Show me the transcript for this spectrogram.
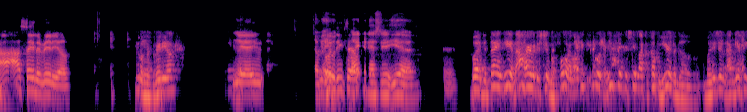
I, I seen the video. You on the video? Yeah, he, I mean, He he was was detailed. that shit. Yeah, But the thing is, I heard this shit before. Like he, he, was, he said this shit like a couple years ago. But it's just, I guess he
